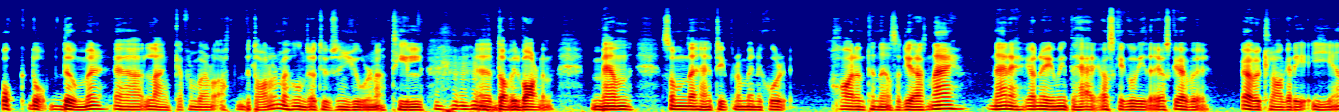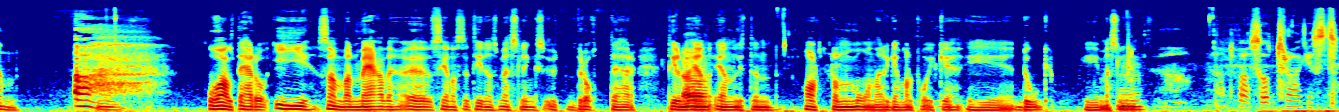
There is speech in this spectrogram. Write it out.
Och då dömer eh, Lanka från början att betala de här 100 000 eurona till eh, David Barden. Men som den här typen av människor har en tendens att göra, nej, nej, nej, jag nöjer mig inte här, jag ska gå vidare, jag ska över, överklaga det igen. Oh. Och allt det här då i samband med eh, senaste tidens mässlingsutbrott där till och med ja. en, en liten 18 månader gammal pojke i, dog i mässlingen. Mm var så tragiskt.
